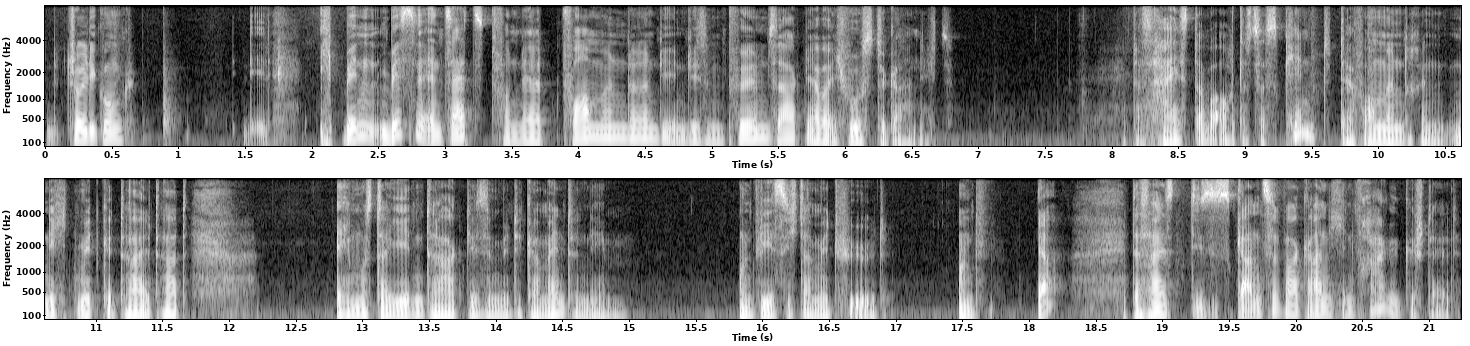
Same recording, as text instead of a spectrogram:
Entschuldigung, ich bin ein bisschen entsetzt von der Vormünderin, die in diesem Film sagt, ja, aber ich wusste gar nichts. Das heißt aber auch, dass das Kind der Vormünderin nicht mitgeteilt hat, ich muss da jeden Tag diese Medikamente nehmen. Und wie es sich damit fühlt. Und ja, das heißt, dieses Ganze war gar nicht in Frage gestellt.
